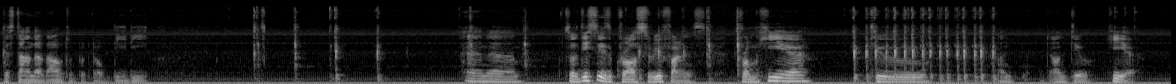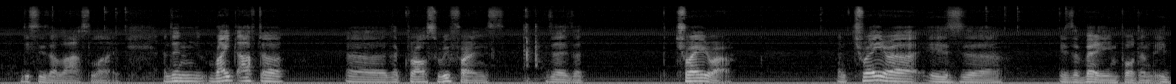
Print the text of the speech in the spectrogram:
the standard output of DD and uh, so this is cross reference from here to un until here. This is the last line. And then right after uh, the cross reference there's a trailer. And trailer is uh, is a very important. It,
